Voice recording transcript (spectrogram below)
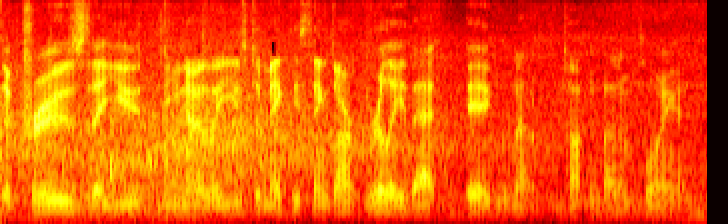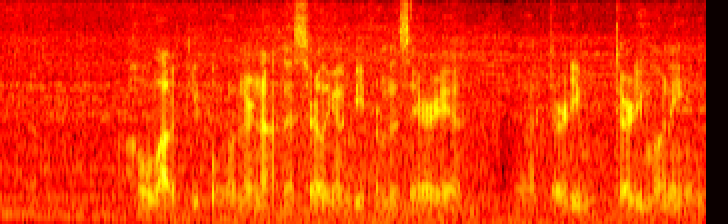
the crews that you you know they used to make these things aren't really that big. We're not talking about employing a, whole lot of people, and they're not necessarily going to be from this area. You know, dirty, dirty money and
